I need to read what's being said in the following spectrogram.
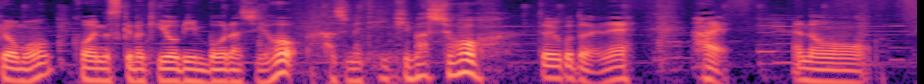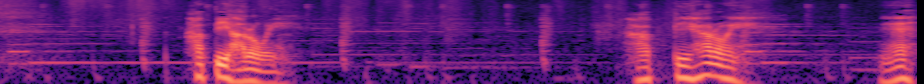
今日も声之助の器用貧乏ラジオを始めていきましょう。ということでね。はい。あのーハッピーハロウィンハッピーハロウィンね。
